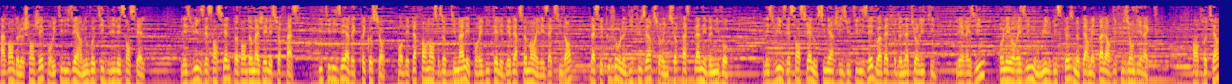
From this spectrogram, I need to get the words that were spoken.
avant de le changer pour utiliser un nouveau type d'huile essentielle. Les huiles essentielles peuvent endommager les surfaces. Utilisez avec précaution. Pour des performances optimales et pour éviter les déversements et les accidents, placez toujours le diffuseur sur une surface plane et de niveau. Les huiles essentielles ou synergies utilisées doivent être de nature liquide. Les résines, oléorésines ou huiles visqueuses ne permettent pas leur diffusion directe. Entretien.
